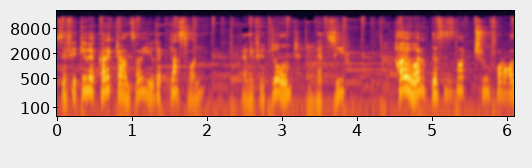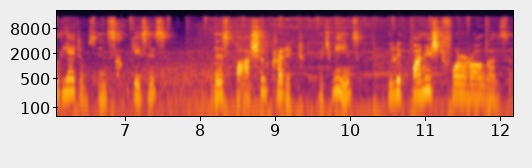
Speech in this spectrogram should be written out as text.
So if you give a correct answer, you get plus one, and if you don't, you get zero. However, this is not true for all the items. In some cases, there is partial credit, which means you'll be punished for a wrong answer.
